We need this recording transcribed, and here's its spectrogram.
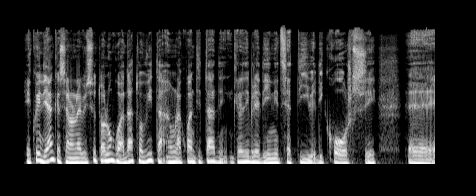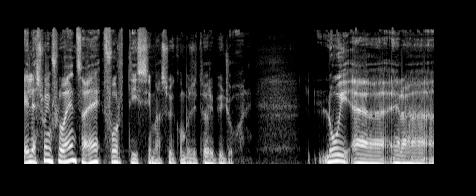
e quindi anche se non è vissuto a lungo ha dato vita a una quantità di, incredibile di iniziative, di corsi eh, e la sua influenza è fortissima sui compositori più giovani. Lui eh, era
